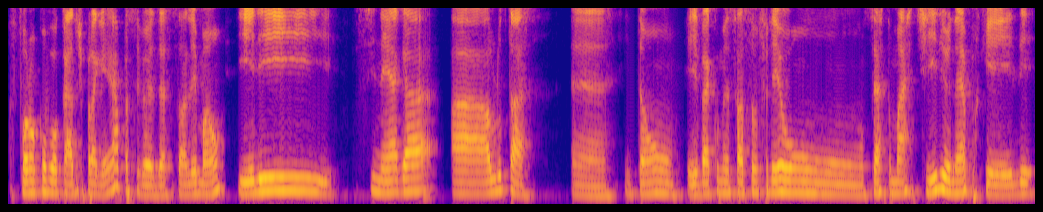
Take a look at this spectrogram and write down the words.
foram convocados para a guerra, para servir o exército alemão, e ele se nega a lutar. É, então ele vai começar a sofrer um certo martírio, né? Porque ele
